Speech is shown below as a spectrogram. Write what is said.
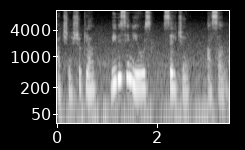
Archana Shukla, BBC News, Silchar, Assam.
